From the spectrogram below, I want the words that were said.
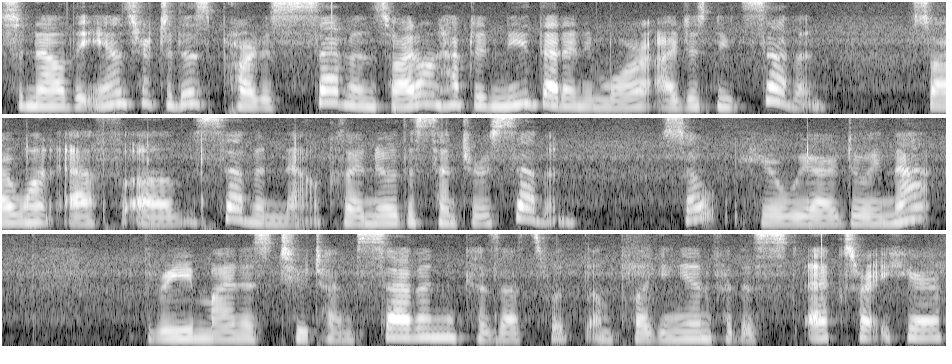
So now the answer to this part is 7, so I don't have to need that anymore. I just need 7. So I want f of 7 now, because I know the center is 7. So here we are doing that. 3 minus 2 times 7, because that's what I'm plugging in for this x right here.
